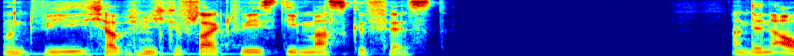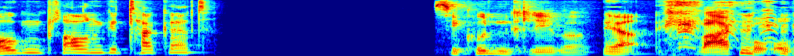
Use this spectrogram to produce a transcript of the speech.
Und wie, ich habe mich gefragt, wie ist die Maske fest? An den Augenbrauen getackert? Sekundenkleber. Ja. Vakuum.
